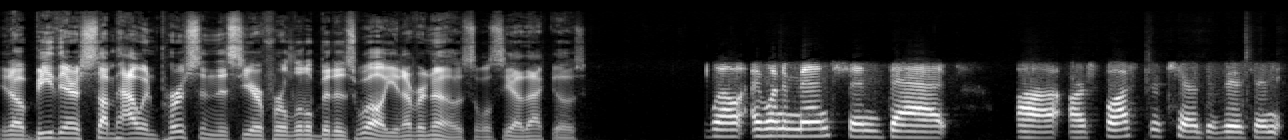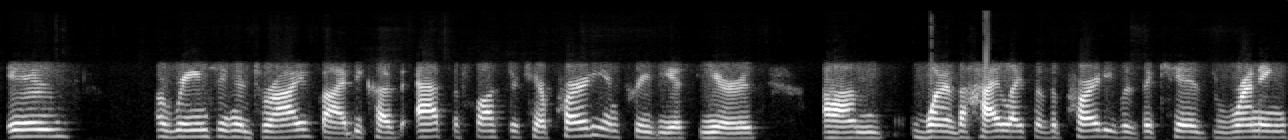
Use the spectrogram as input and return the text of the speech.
you know be there somehow in person this year for a little bit as well. You never know, so we'll see how that goes. Well, I want to mention that uh, our foster care division is arranging a drive-by because at the foster care party in previous years um, one of the highlights of the party was the kids running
